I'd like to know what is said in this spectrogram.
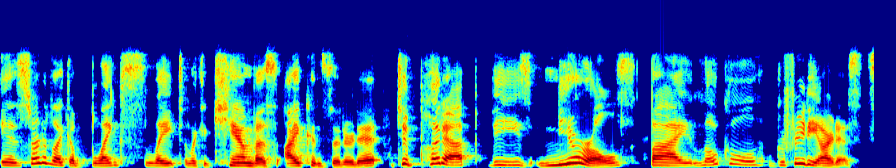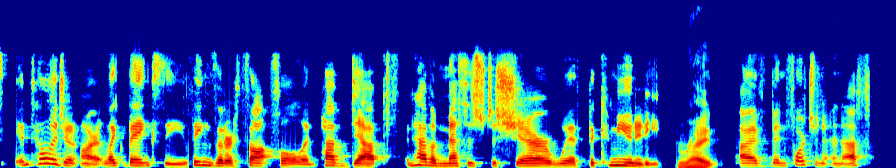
is sort of like a blank slate, like a canvas, I considered it, to put up these murals by local graffiti artists, intelligent art like Banksy, things that are thoughtful and have depth and have a message to share with the community. Right. I've been fortunate enough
